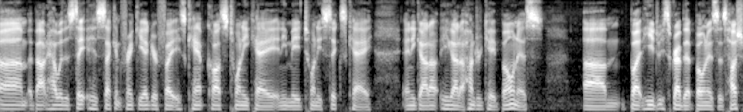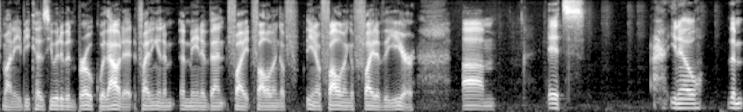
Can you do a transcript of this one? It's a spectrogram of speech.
um, about how with his, his second Frankie Edgar fight, his camp cost 20K and he made 26K. And he got a he got a 100K bonus um, but he described that bonus as hush money because he would have been broke without it, fighting in a, a main event fight following a you know following a fight of the year. Um, it's you know the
